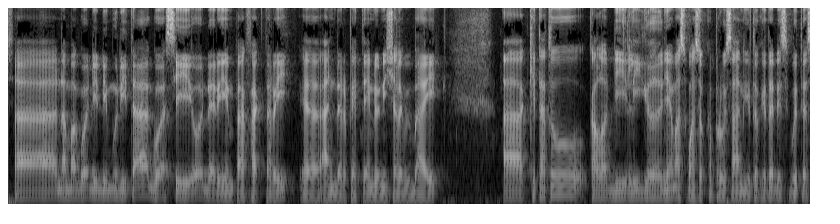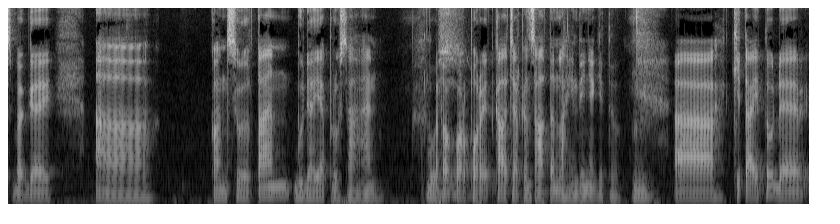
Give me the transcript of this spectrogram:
Eh, nama gue Didi Mudita, gue CEO dari Impact Factory eh, under PT Indonesia Lebih Baik. Eh, kita tuh kalau di legalnya masuk-masuk ke perusahaan gitu kita disebutnya sebagai eh, konsultan budaya perusahaan atau corporate culture consultant lah intinya gitu. Eh, kita itu dari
